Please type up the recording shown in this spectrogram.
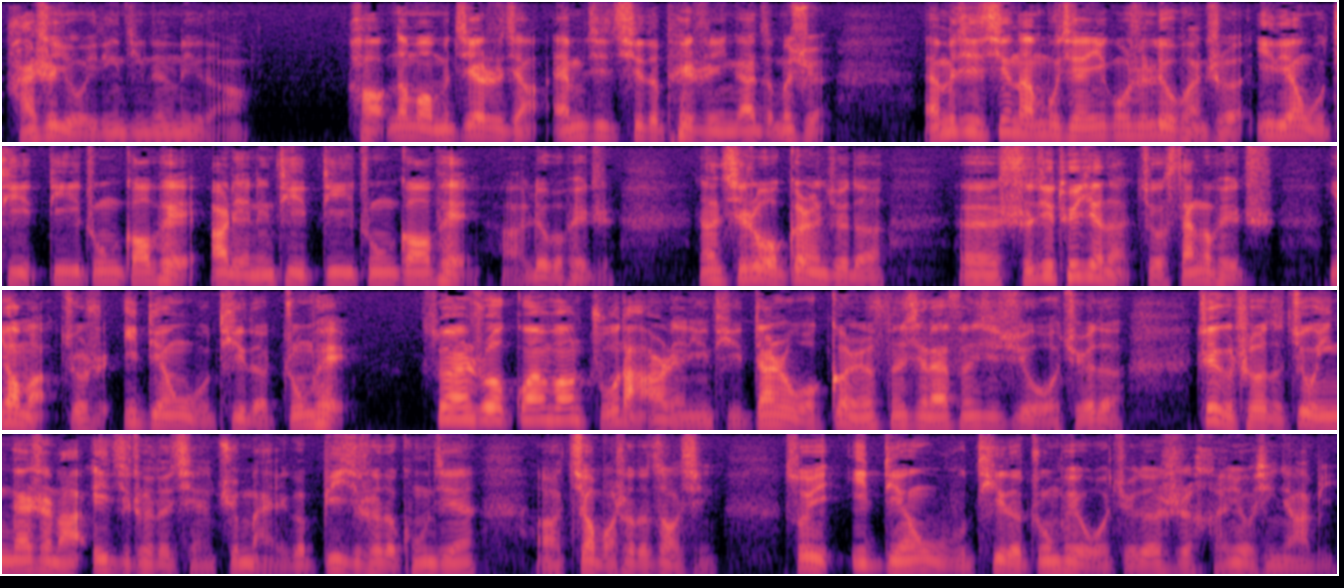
还是有一定竞争力的啊。好，那么我们接着讲 MG7 的配置应该怎么选。MG7 呢，目前一共是六款车，1.5T 低中高配，2.0T 低中高配啊，六个配置。那其实我个人觉得，呃，实际推荐的就三个配置，要么就是 1.5T 的中配。虽然说官方主打 2.0T，但是我个人分析来分析去，我觉得这个车子就应该是拿 A 级车的钱去买一个 B 级车的空间啊，轿跑车的造型。所以 1.5T 的中配，我觉得是很有性价比。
